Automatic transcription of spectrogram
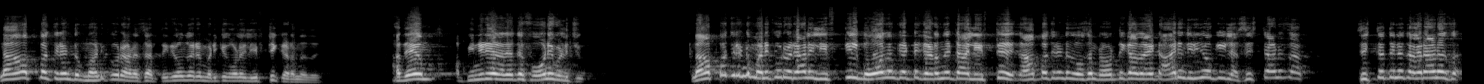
നാൽപ്പത്തിരണ്ട് മണിക്കൂറാണ് സാർ തിരുവനന്തപുരം മെഡിക്കൽ കോളേജ് ലിഫ്റ്റിൽ കിടന്നത്. അദ്ദേഹം പിന്നീട് ഞാൻ അദ്ദേഹത്തെ ഫോണിൽ വിളിച്ചു. നാൽപ്പത്തിരണ്ട് മണിക്കൂർ ഒരാൾ ലിഫ്റ്റിൽ ബോധം കെട്ട് കിടന്നിട്ട് ആ ലിഫ്റ്റ് നാൽപ്പത്തിരണ്ട് ദിവസം പ്രവർത്തിക്കാതായിട്ട് ആരും തിരിഞ്ഞു നോക്കിയില്ല. സിസ്റ്റാണ് സാർ. സിസ്റ്റത്തിന് തകരാണ് സാർ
